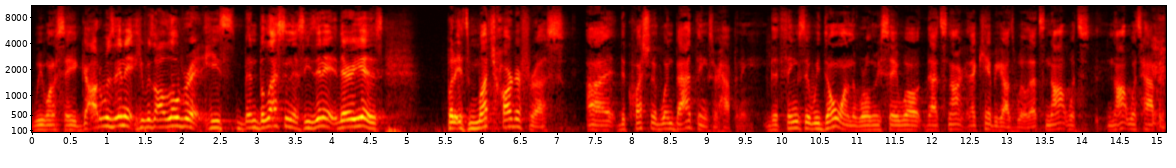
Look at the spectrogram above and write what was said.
we want to say, God was in it. He was all over it. He's been blessing this. He's in it. There He is. But it's much harder for us uh, the question of when bad things are happening, the things that we don't want in the world, and we say, "Well, that's not that can't be God's will. That's not what's not what's happening."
